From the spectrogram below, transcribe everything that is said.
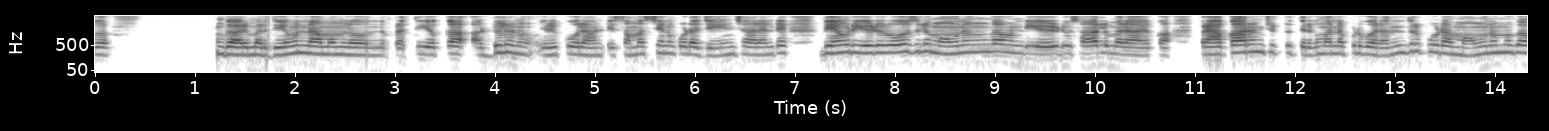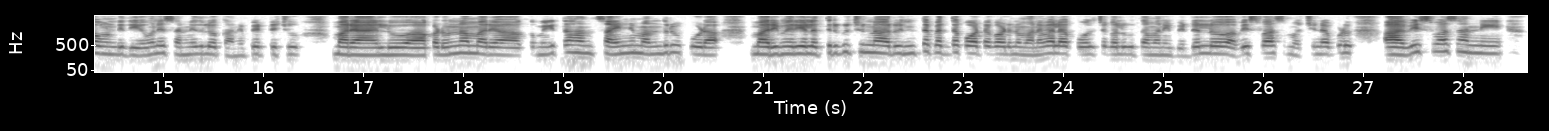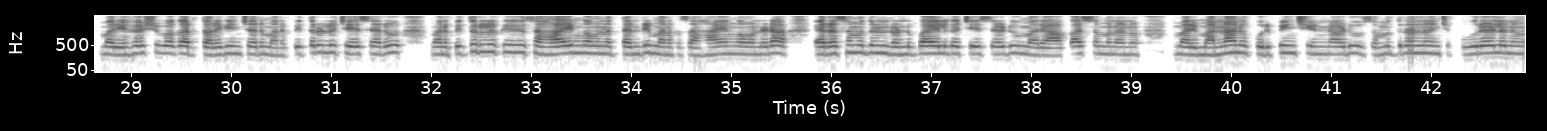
గారు మరి దేవుని నామంలో ఉన్న ప్రతి ఒక్క అడ్డులను ఇరుకు లాంటి సమస్యను కూడా జయించాలంటే దేవుడు ఏడు రోజులు మౌనంగా ఉండి ఏడు సార్లు మరి ఆ యొక్క ప్రాకారం చుట్టూ తిరగమన్నప్పుడు వారందరూ కూడా మౌనముగా ఉండి దేవుని సన్నిధిలో కనిపెట్టుచు మరి వాళ్ళు అక్కడ ఉన్న మరి ఆ మిగతా సైన్యం అందరూ కూడా మరి మీరు ఇలా తిరుగుచున్నారు ఇంత పెద్ద కోటగాడును మనం ఎలా కోల్చగలుగుతామని బిడ్డల్లో అవిశ్వాసం వచ్చినప్పుడు ఆ అవిశ్వాసాన్ని మరి యహోశివ గారు తొలగించారు. మన పితరులు చేశారు. మన పితరులకి సహాయంగా ఉన్న తండ్రి మనకు సహాయంగా ఉండడా? ఎర్ర సముద్రం రెండు పాయలుగా చేశాడు. మరి ఆకాశమునను మరి మన్నాను కురిపించి ఉన్నాడు. సముద్రం నుంచి పూరేళ్ళను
